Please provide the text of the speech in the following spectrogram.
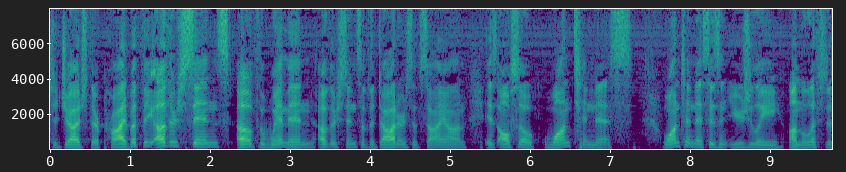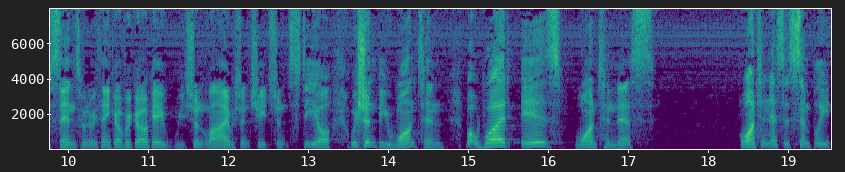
to judge their pride. But the other sins of the women, other sins of the daughters of Zion, is also wantonness wantonness isn't usually on the list of sins when we think of, we go, okay, we shouldn't lie, we shouldn't cheat, shouldn't steal, we shouldn't be wanton. But what is wantonness? Wantonness is simply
